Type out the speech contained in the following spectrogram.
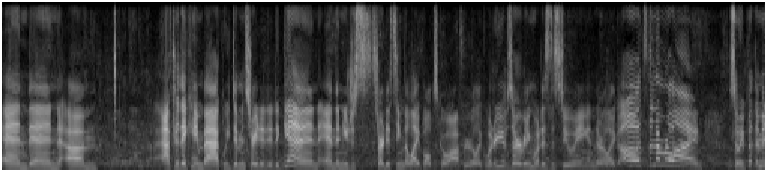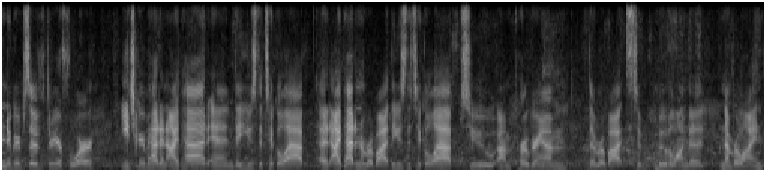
and then. Um, after they came back, we demonstrated it again, and then you just started seeing the light bulbs go off. We were like, "What are you observing? What is this doing?" And they're like, "Oh, it's the number line." So we put them into groups of three or four, each group had an iPad and they used the Tickle app, an iPad and a robot. They used the Tickle app to um, program the robots to move along the number line.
